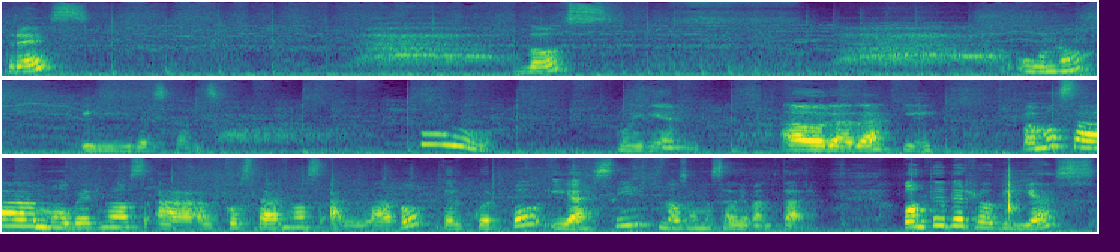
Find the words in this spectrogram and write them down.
tres, dos, uno y descansa. Uh, muy bien. Ahora de aquí vamos a movernos, a acostarnos al lado del cuerpo y así nos vamos a levantar. Ponte de rodillas.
